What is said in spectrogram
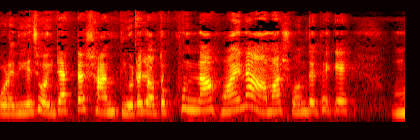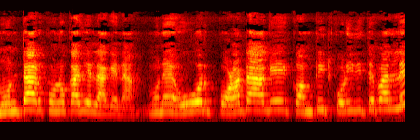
করে দিয়েছে, ওইটা একটা শান্তি। ওটা যতক্ষণ না হয় না, আমার সন্ধ্যে থেকে মনটা আর কোনো কাজে লাগে না। মানে ওর পড়াটা আগে কমপ্লিট করে দিতে পারলে,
